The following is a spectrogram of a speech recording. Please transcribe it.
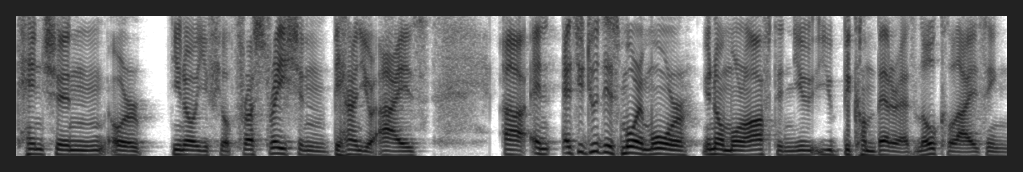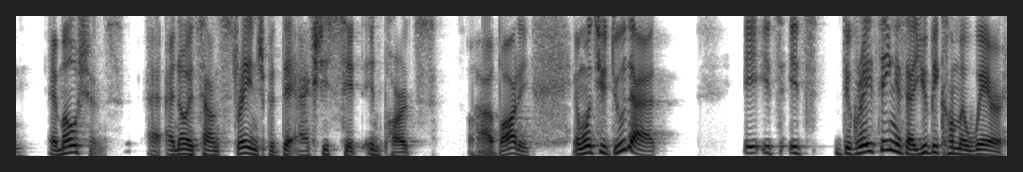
tension, or you know, you feel frustration behind your eyes. Uh, and as you do this more and more, you know, more often, you you become better at localizing emotions. I know it sounds strange, but they actually sit in parts of our body. And once you do that, it's it's the great thing is that you become aware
